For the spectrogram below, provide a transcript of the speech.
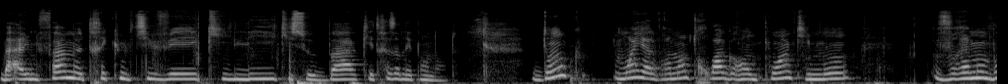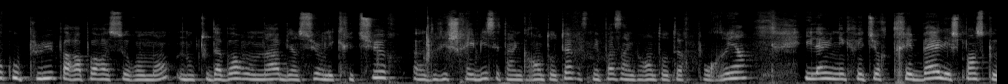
bah, à une femme très cultivée, qui lit, qui se bat, qui est très indépendante. Donc, moi, il y a vraiment trois grands points qui m'ont vraiment beaucoup plu par rapport à ce roman. Donc, tout d'abord, on a bien sûr l'écriture. Euh, Drish Raby, c'est un grand auteur et ce n'est pas un grand auteur pour rien. Il a une écriture très belle et je pense que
